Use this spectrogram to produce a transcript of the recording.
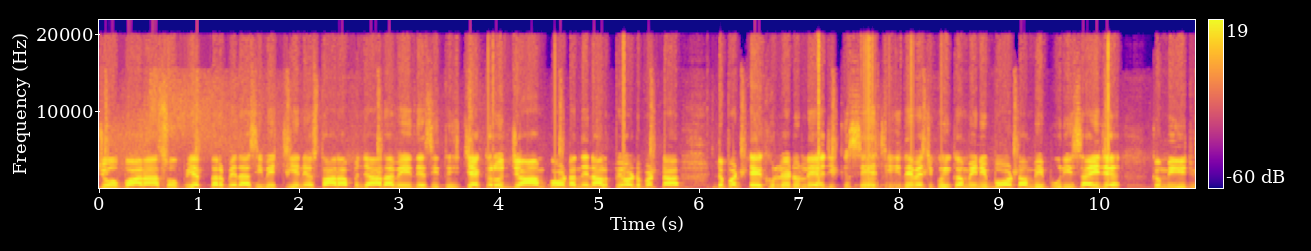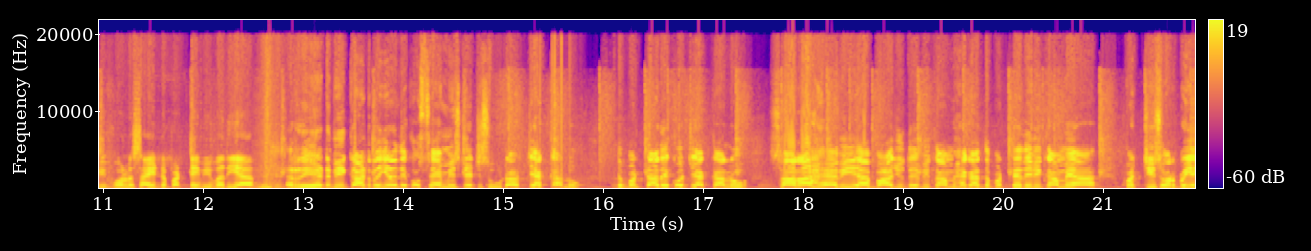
ਜੋ 1275 ਰੁਪਏ ਦਾ ਅਸੀਂ ਵੇਚੀਏ ਨੇ, ਉਹ 1750 ਦਾ ਵੇਚਦੇ ਸੀ। ਤੁਸੀਂ ਚੈੱਕ ਕਰੋ, ਜਾਮ ਕਾਟਨ ਦੇ ਨਾਲ ਪਿਓਰ ਦੁਪੱਟਾ। ਦੁਪੱਟੇ ਖੁੱਲੇ ਡੁੱਲੇ ਆ ਜੀ, ਕਿਸੇ ਚੀਜ਼ ਦੇ ਵਿੱਚ ਕੋਈ ਕਮੀ ਨਹੀਂ। ਬਾਟਮ ਵੀ ਪੂਰੀ ਸਾਈਜ਼ ਕਮੀਜ਼ ਵੀ ਫੁੱਲ ਸਾਈਜ਼ ਦੁਪੱਟੇ ਵੀ ਵਧੀਆ। ਰੇਟ ਵੀ ਘੱਟ ਰਹੀ ਜਿਹਨੇ ਦੇਖੋ ਸੈਮੀ ਸਟਿਚ ਸੂਟ ਆ, ਚੈੱਕ ਕਰ ਲਓ। ਦੁਪੱਟਾ ਦੇਖੋ, ਚੈੱਕ ਕਰ ਲਓ। ਸਾਰਾ ਹੈਵੀ ਆ, ਬਾਜੂ ਤੇ ਵੀ ਕੰਮ ਹੈਗਾ, ਦੁਪੱਟੇ ਦੇ ਵੀ ਕੰਮ ਆ। 2500 ਰੁਪਏ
